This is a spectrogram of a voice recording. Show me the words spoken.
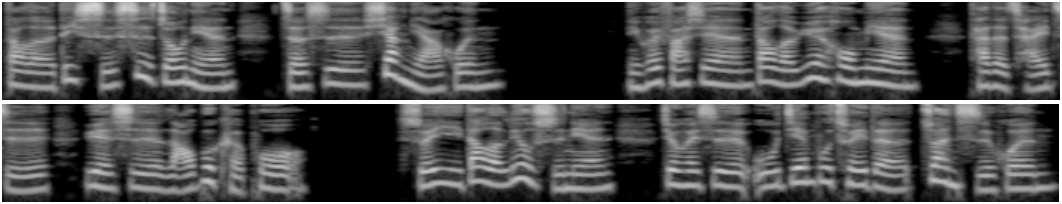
到了第十四周年则是象牙婚。你会发现，到了越后面，它的材质越是牢不可破，所以到了六十年就会是无坚不摧的钻石婚。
